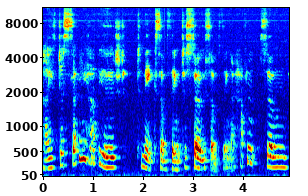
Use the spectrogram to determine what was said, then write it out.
I just suddenly had the urge to make something, to sew something. I haven't sewn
